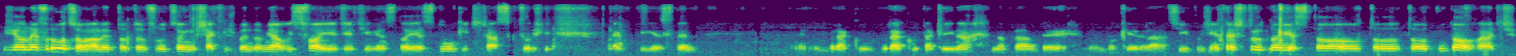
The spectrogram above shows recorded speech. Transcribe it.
Później one wrócą, ale to, to wrócą już jak już będą miały swoje dzieci, więc to jest długi czas, który jakby jest ten braku, braku takiej na, naprawdę głębokiej relacji. Później też trudno jest to, to, to odbudować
